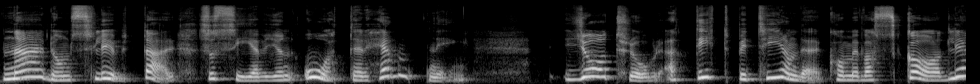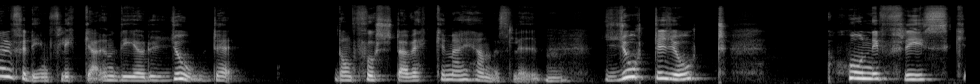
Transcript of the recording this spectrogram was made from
När de slutar så ser vi ju en återhämtning. Jag tror att ditt beteende kommer vara skadligare för din flicka än det du gjorde de första veckorna i hennes liv. Gjort är gjort. Hon är frisk.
